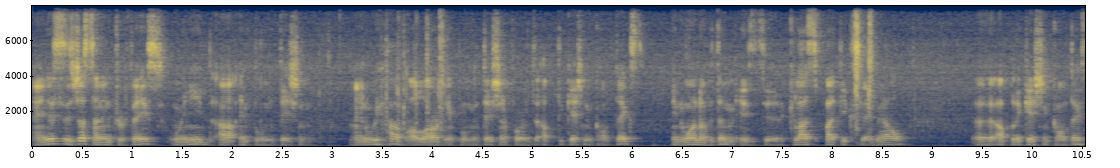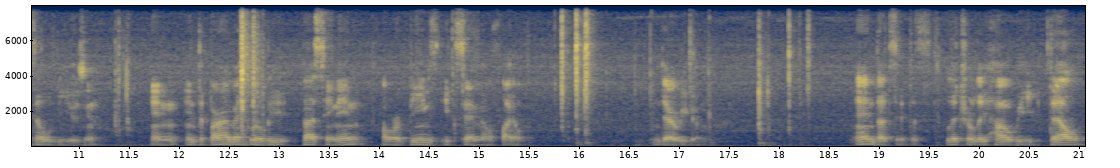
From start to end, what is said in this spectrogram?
And this is just an interface. We need an implementation. And we have a large implementation for the application context and one of them is the class path.xml uh, application context that we'll be using. And in the parameter we'll be passing in our beans XML file. There we go. And that's it. That's literally how we tell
